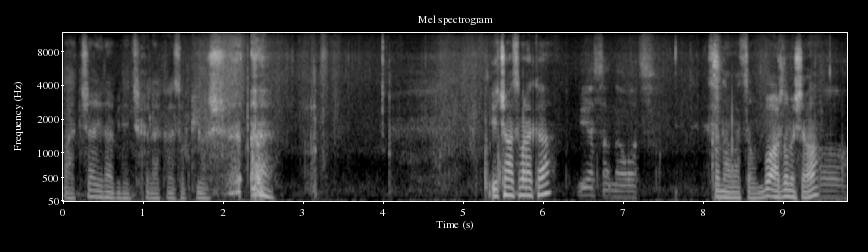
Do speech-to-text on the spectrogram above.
бача ира бинед чӣ хела красовкиёш и чанд сомон ака 190 190 сомон бо арзон мешава о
